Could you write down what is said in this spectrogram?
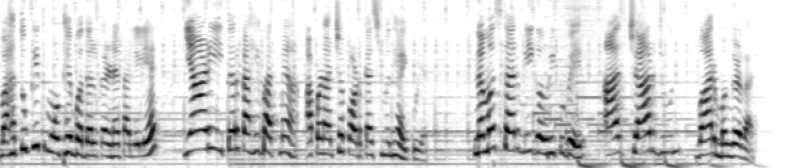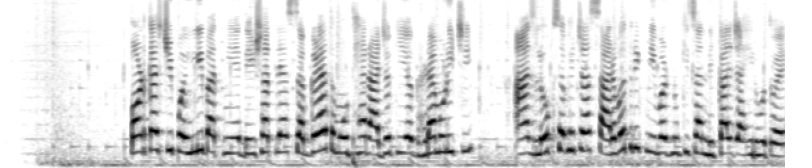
वाहतुकीत मोठे बदल करण्यात आलेले आहेत. या आणि इतर काही बातम्या आपण आजच्या पॉडकास्टमध्ये ऐकूया नमस्कार मी गौरी कुबेर. आज चार जून वार मंगळवार. पॉडकास्टची पहिली बातमी आहे देशातल्या सगळ्यात मोठ्या राजकीय घडामोडीची. आज लोकसभेच्या सार्वत्रिक निवडणुकीचा निकाल जाहीर होतोय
